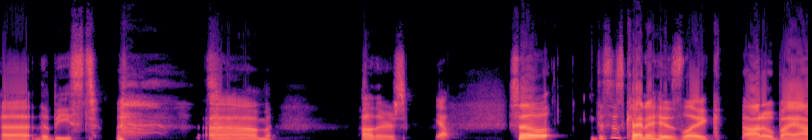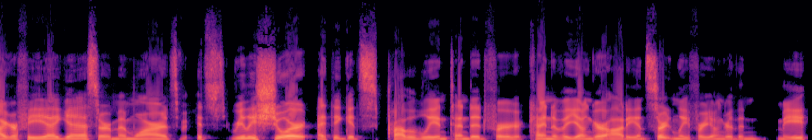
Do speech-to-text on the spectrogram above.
uh, The Beast, um, others. Yep. So this is kind of his like autobiography, I guess, or memoir. It's it's really short. I think it's probably intended for kind of a younger audience, certainly for younger than me.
